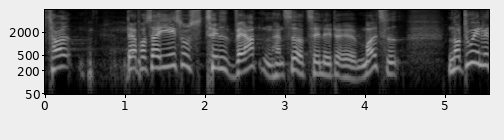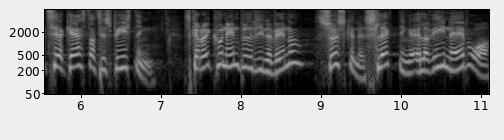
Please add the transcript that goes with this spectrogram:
12. Derpå sagde Jesus til verden, han sidder til et øh, måltid, når du inviterer gæster til spisning, skal du ikke kun indbyde dine venner, søskende, slægtninge eller rige naboer,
